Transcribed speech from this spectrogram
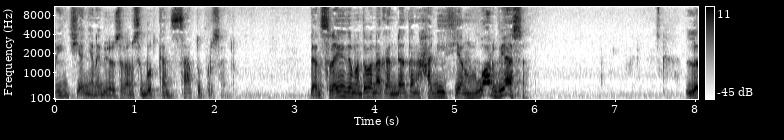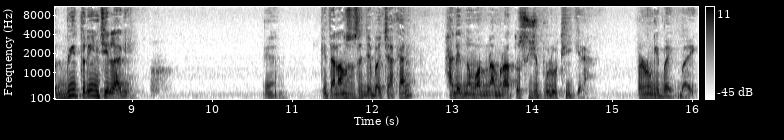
Yang Nabi SAW sebutkan satu persatu. Dan selain teman-teman akan datang hadis yang luar biasa. Lebih terinci lagi. Ya. Kita langsung saja bacakan hadis nomor 673. Renungi baik-baik.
